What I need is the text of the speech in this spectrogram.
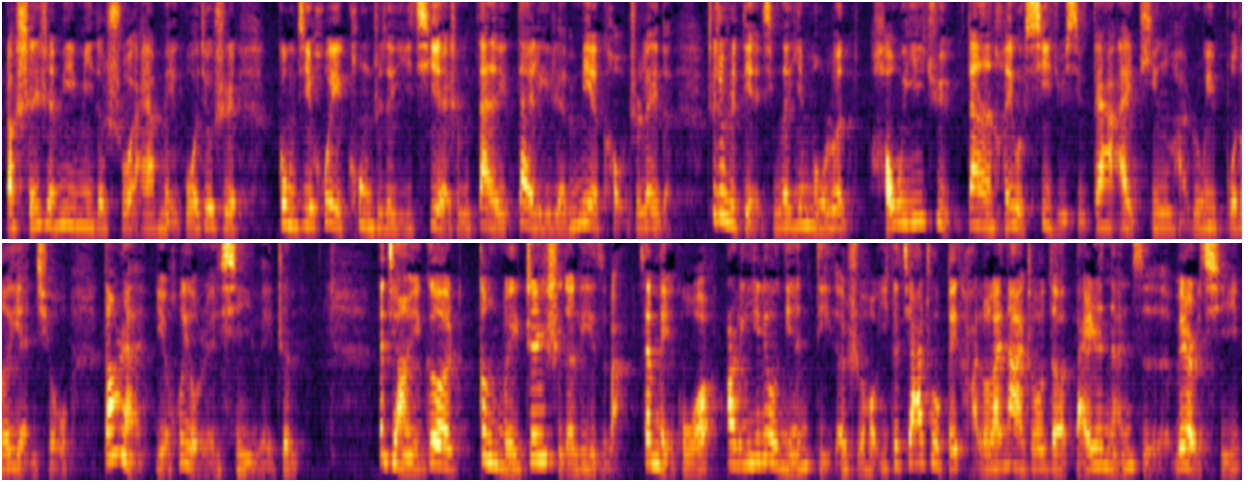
然后神神秘秘的说：“哎呀，美国就是共济会控制的一切，什么代代理人灭口之类的，这就是典型的阴谋论，毫无依据，但很有戏剧性，大家爱听哈，容易博得眼球，当然也会有人信以为真。”那讲一个更为真实的例子吧。在美国，二零一六年底的时候，一个家住北卡罗来纳州的白人男子威尔奇，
